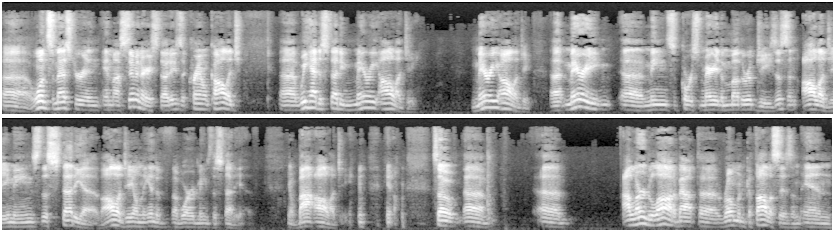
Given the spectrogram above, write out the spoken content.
Uh, one semester in, in my seminary studies at Crown College, uh, we had to study Maryology. Maryology. Uh, Mary uh, means, of course, Mary, the mother of Jesus, and ology means the study of. Ology on the end of a word means the study of. You know, biology. you know, so um, uh, I learned a lot about uh, Roman Catholicism and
